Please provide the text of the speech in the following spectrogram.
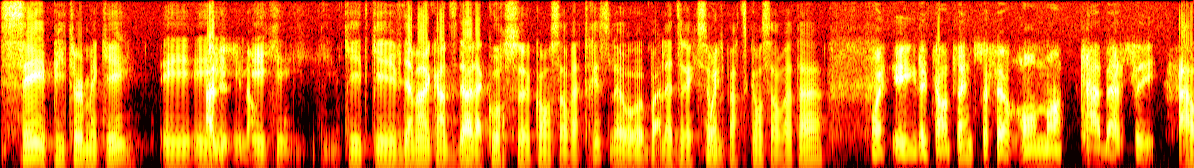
c'est Peter McKay. Et, qui, est, évidemment un candidat à la course conservatrice, là, à la direction du Parti conservateur. Oui, et il est en train de se faire rondement tabasser ah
